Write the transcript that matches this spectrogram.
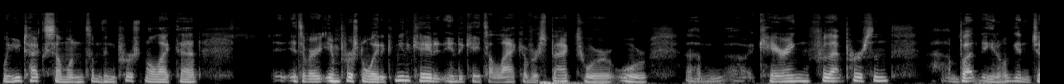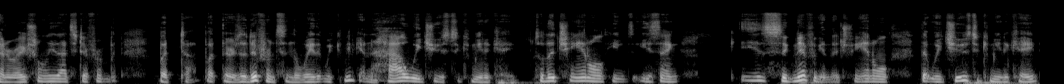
When you text someone something personal like that, it's a very impersonal way to communicate. It indicates a lack of respect or, or um, uh, caring for that person. Uh, but, you know, again, generationally, that's different, but, but, uh, but there's a difference in the way that we communicate and how we choose to communicate. So the channel, he's, he's saying, is significant. The channel that we choose to communicate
